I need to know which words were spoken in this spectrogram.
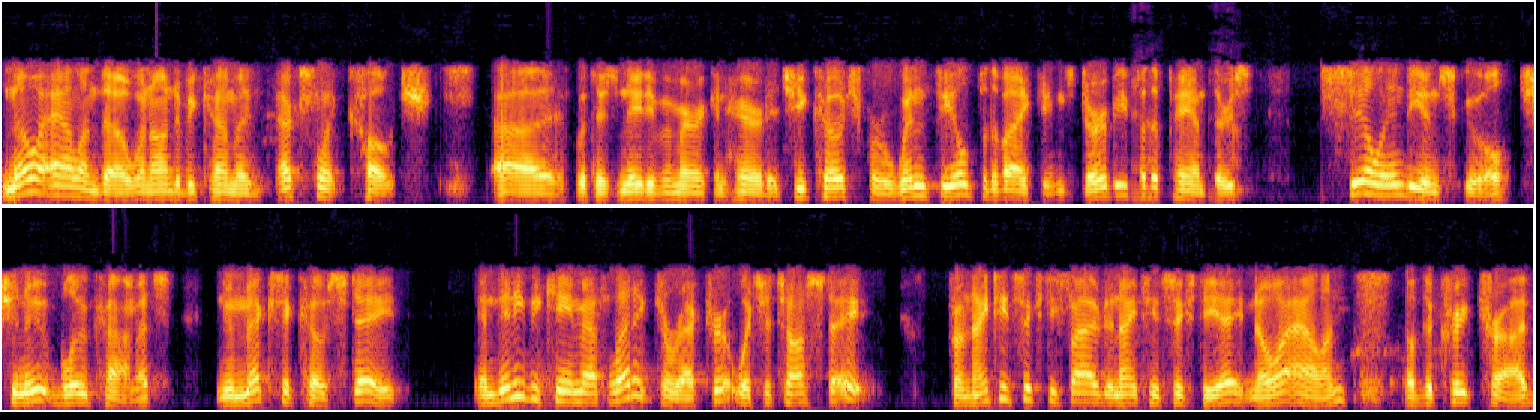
Noah Allen, though, went on to become an excellent coach uh, with his Native American heritage. He coached for Winfield for the Vikings, Derby for the Panthers, Sill Indian School, Chanute Blue Comets, New Mexico State, and then he became athletic director at Wichita State. From 1965 to 1968, Noah Allen of the Creek Tribe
